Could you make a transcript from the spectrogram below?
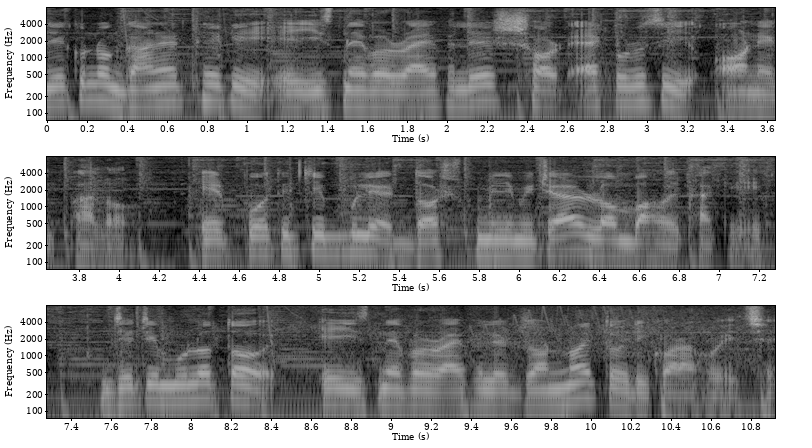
যে কোনো গানের থেকে এই স্নাইপার রাইফেলের শর্ট অ্যাকুরেসি অনেক ভালো। এর প্রতিটি বুলেট দশ মিলিমিটার লম্বা হয়ে থাকে, যেটি মূলত এই স্নাইপার রাইফেলের জন্যই তৈরি করা হয়েছে।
